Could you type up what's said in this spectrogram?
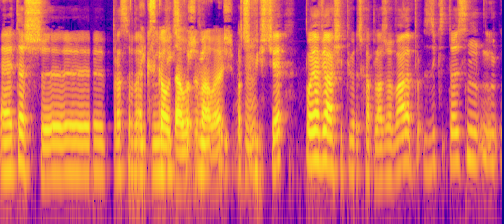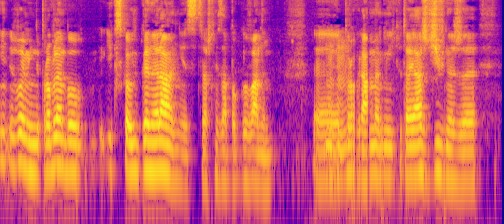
e, też yy, pracowałem... Xcode'a używałeś? Oczywiście. Mhm. Pojawiała się piłeczka plażowa, ale to jest inny problem, bo Xcode generalnie jest strasznie zabogowanym e, mhm. programem i tutaj aż dziwne, że E,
